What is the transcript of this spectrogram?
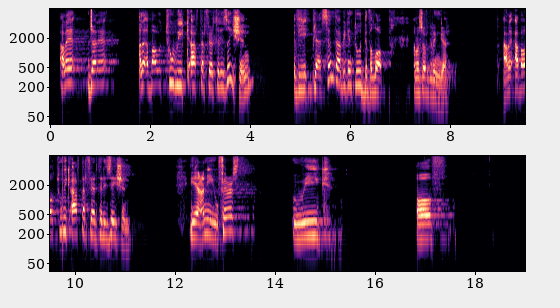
about two weeks after fertilization the placenta begin to develop Amasor Gringer. About two weeks after fertilization. يعني first week of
